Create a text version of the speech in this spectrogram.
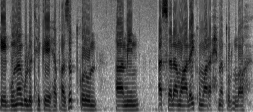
এ গুণাগুলো থেকে হেফাজত করুন। আমিন। আসসালামু আলাইকুম রহমতুল্লাহ।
